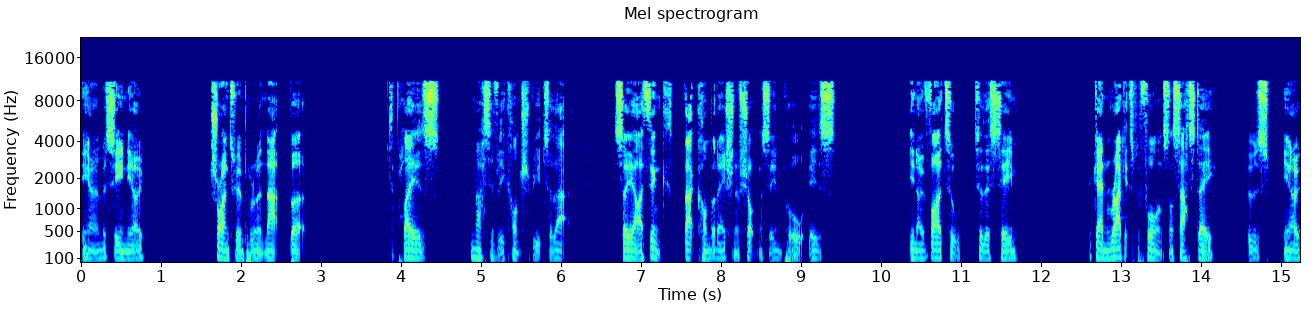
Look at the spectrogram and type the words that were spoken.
you know, Mousinho trying to implement that, but the players massively contribute to that. So yeah, I think that combination of Shaughnessy and Poole is, you know, vital to this team again, Raggett's performance on Saturday was, you know,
